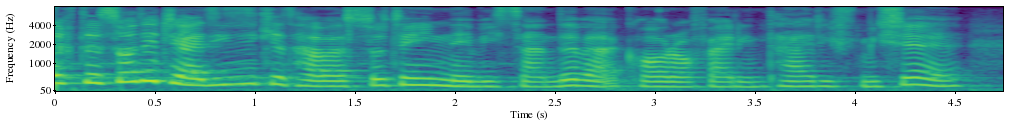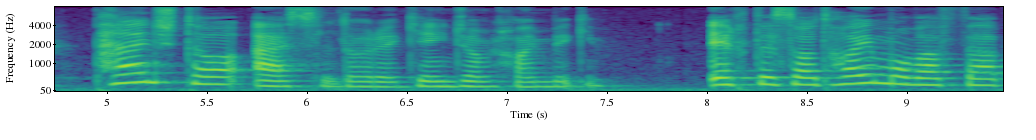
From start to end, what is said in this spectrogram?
اقتصاد جدیدی که توسط این نویسنده و کارآفرین تعریف میشه پنج تا اصل داره که اینجا می‌خوایم بگیم. اقتصادهای موفق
